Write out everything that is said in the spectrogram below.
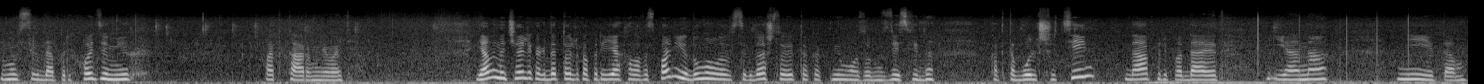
Мы всегда приходим их подкармливать. Я вначале, когда только приехала в Испанию, думала всегда, что это как мимоза. Но здесь видно как-то больше тень, да, припадает, и она не там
